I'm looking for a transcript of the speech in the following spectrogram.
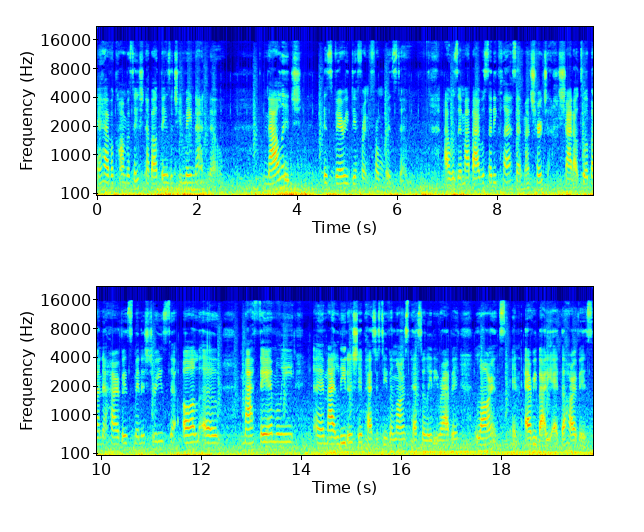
and have a conversation about things that you may not know. Knowledge is very different from wisdom. I was in my Bible study class at my church. Shout out to Abundant Harvest Ministries, to all of my family and my leadership, Pastor Stephen Lawrence, Pastor Lady Robin Lawrence, and everybody at the Harvest.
